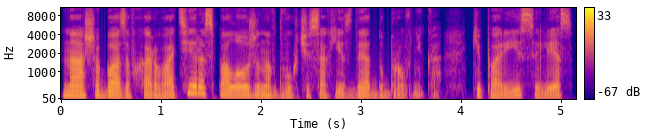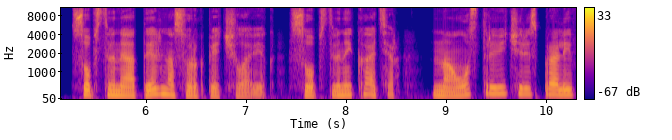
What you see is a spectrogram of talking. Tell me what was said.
Наша база в Хорватии расположена в двух часах езды от Дубровника. Кипарис и лес, собственный отель на 45 человек, собственный катер. На острове через пролив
